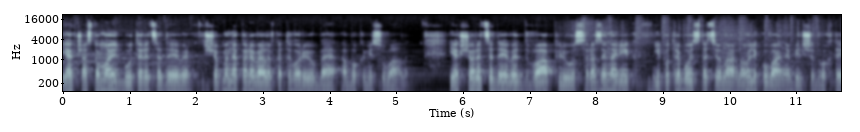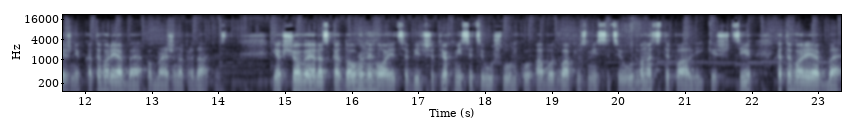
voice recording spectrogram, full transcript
Як часто мають бути рецидиви, щоб мене перевели в категорію Б або комісували? Якщо рецидиви 2 плюс рази на рік і потребують стаціонарного лікування більше двох тижнів, категорія Б обмежена придатність. Якщо виразка довго не гоїться більше трьох місяців у шлунку або 2 плюс місяців у 12-палій кишці, категорія Б.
